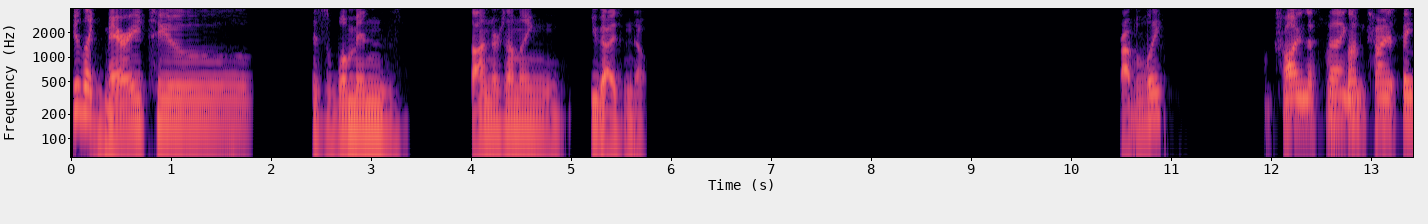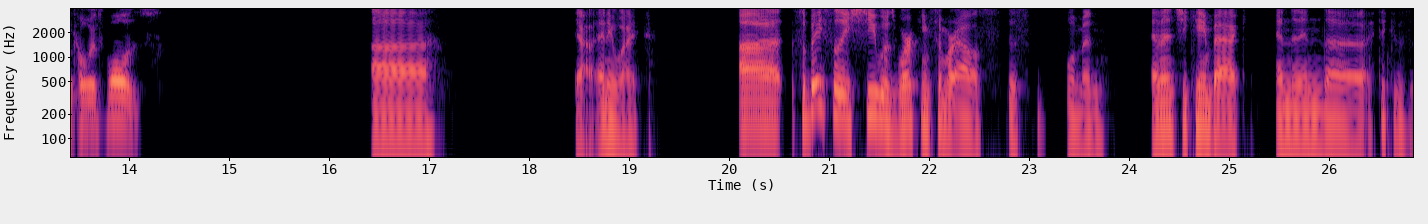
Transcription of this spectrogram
she was like married to this woman's son or something. You guys know. Probably. I'm trying to think. I'm trying to think who it was. Uh yeah, anyway. Uh so basically she was working somewhere else, this woman. And then she came back and then the I think it was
